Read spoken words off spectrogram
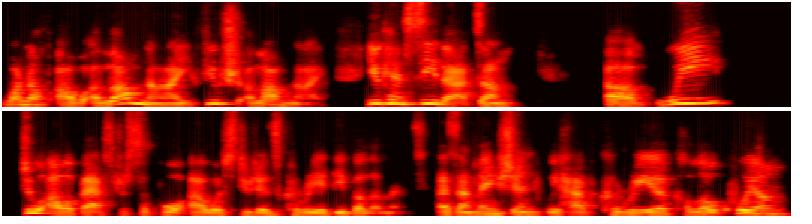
one of our alumni, future alumni, you can see that um, um, we do our best to support our students' career development. As I mentioned, we have career colloquium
